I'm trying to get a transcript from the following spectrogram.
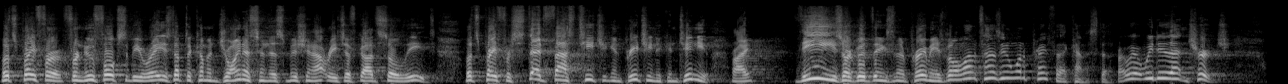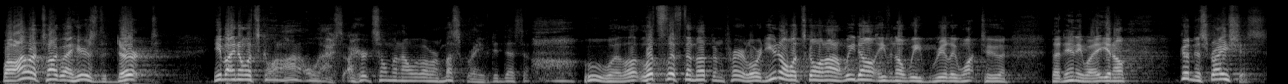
Let's pray for, for new folks to be raised up to come and join us in this mission outreach if God so leads. Let's pray for steadfast teaching and preaching to continue, right? These are good things in the prayer meetings, but a lot of times we don't want to pray for that kind of stuff, right? We, we do that in church. Well, I want to talk about here's the dirt. Anybody know what's going on? Oh, I heard someone over Musgrave did that. Stuff. Ooh, well, let's lift them up in prayer. Lord, you know what's going on. We don't, even though we really want to. But anyway, you know, goodness gracious.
